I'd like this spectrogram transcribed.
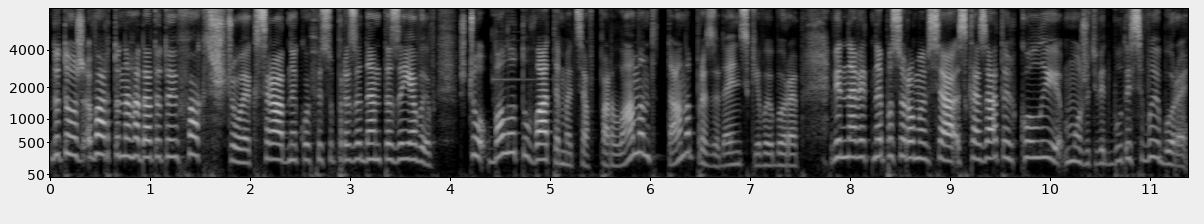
До того ж, варто нагадати той факт, що екс-радник офісу президента заявив, що балотуватиметься в парламент та на президентські вибори. Він навіть не посоромився сказати, коли можуть відбутись вибори.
